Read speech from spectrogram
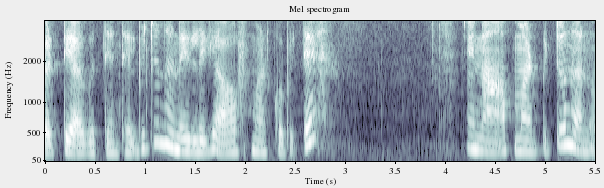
ಗಟ್ಟಿ ಆಗುತ್ತೆ ಅಂತ ಹೇಳ್ಬಿಟ್ಟು ನಾನು ಇಲ್ಲಿಗೆ ಆಫ್ ಮಾಡ್ಕೊಬಿಟ್ಟೆ. ಇನ್ನು ಆಫ್ ಮಾಡಿಬಿಟ್ಟು ನಾನು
